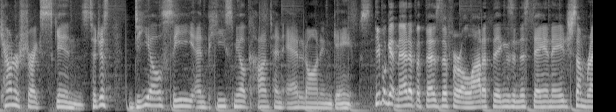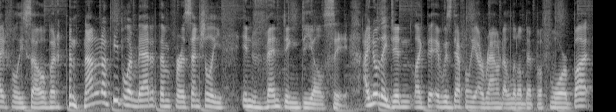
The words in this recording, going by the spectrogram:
Counter-Strike skins to just DLC and piecemeal content added on in games. People get mad at Bethesda for a lot of things in this day and age, some rightfully so, but not enough people are mad at them for essentially inventing DLC. I know they didn't, like it was definitely around a little bit before, but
